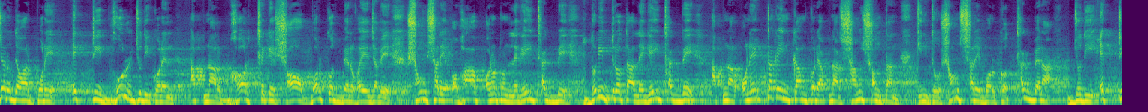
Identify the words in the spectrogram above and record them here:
ঝাড়ু দেওয়ার পরে একটি ভুল যদি করেন, আপনার ঘর থেকে সব বরকত বের হয়ে যাবে। সংসারে অভাব অনটন লেগেই থাকবে, দরিদ্রতা লেগেই থাকবে। আপনার অনেক টাকা ইনকাম করে আপনার স্বামী সন্তান, কিন্তু সংসারে বরকত থাকবে না। যদি একটি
